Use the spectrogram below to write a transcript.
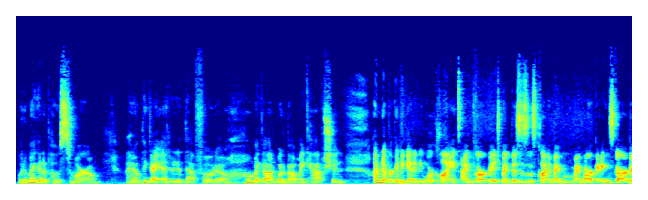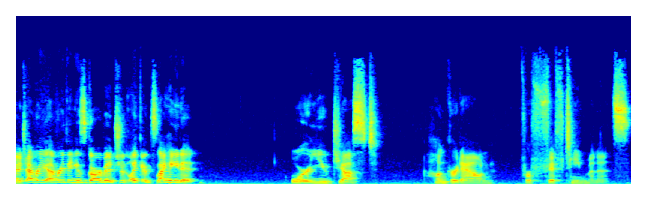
What am I going to post tomorrow? I don't think I edited that photo. Oh my god, what about my caption? I'm never going to get any more clients. I'm garbage. My business is client. My, my marketing's garbage. Every everything is garbage. Like it's I hate it. Or you just hunker down for 15 minutes.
